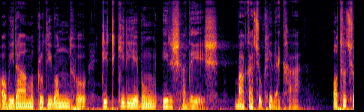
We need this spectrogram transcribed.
অবিরাম প্রতিবন্ধ, টিটকিরি এবং ঈর্ষাদেশ। বাঁকা চোখে দেখা। অথচ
